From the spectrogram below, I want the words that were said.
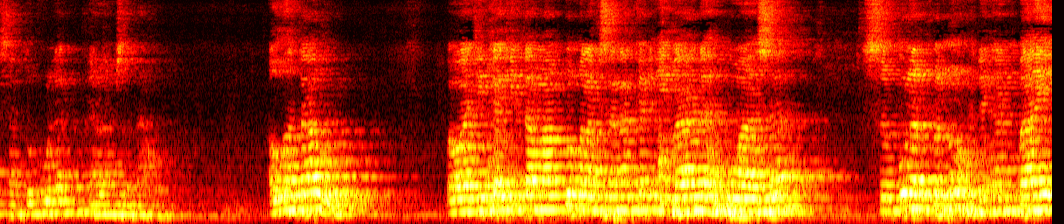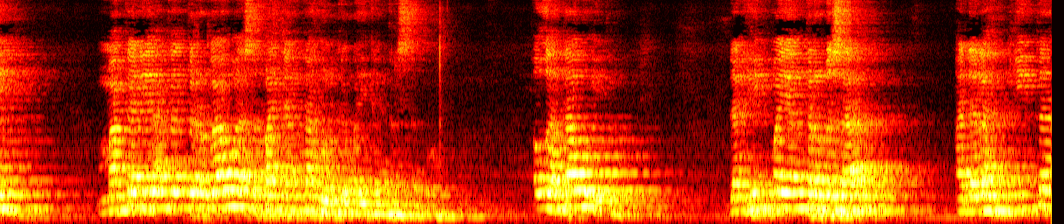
satu bulan dalam setahun. Allah tahu bahwa jika kita mampu melaksanakan ibadah puasa sebulan penuh dengan baik, maka dia akan terbawa sepanjang tahun kebaikan tersebut. Allah tahu itu. Dan hikmah yang terbesar adalah kita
